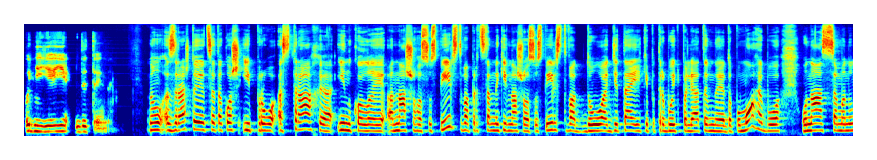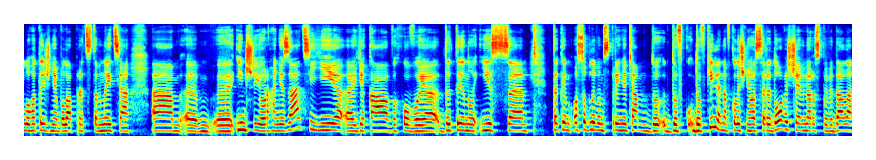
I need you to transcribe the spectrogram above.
однієї дитини. Ну, зрештою, це також і про страх інколи нашого суспільства, представників нашого суспільства до дітей, які потребують паліативної допомоги. Бо у нас минулого тижня була представниця е, е, іншої організації, е, яка виховує дитину із е, таким особливим сприйняттям до довк- довкілля навколишнього середовища. І вона розповідала,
